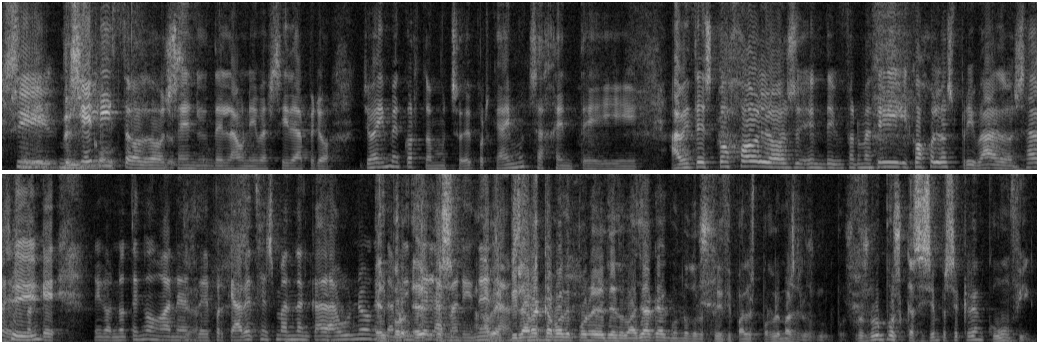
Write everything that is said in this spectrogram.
Sí, De Miguel hizo dos de en, de la universidad, pero yo ahí me corto mucho, ¿eh? porque hay mucha gente y a veces cojo los eh, de información y cojo los privados, ¿sabes? Sí. Porque digo, no tengo ganas Ya. de, porque a veces mandan cada uno que El también de el- la es- marinera. a ver, o Pilar sea, acaba de poner el dedo en la llaga en uno de los principales problemas de los grupos. Los grupos casi siempre se crean con un fin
